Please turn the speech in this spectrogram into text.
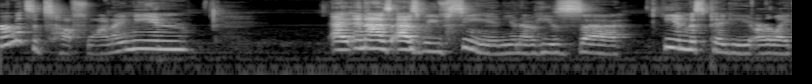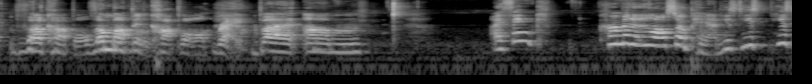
Kermit's a tough one. I mean, and, and as as we've seen, you know, he's uh, he and Miss Piggy are like the couple, the Muppet couple. Right. But um, I think Kermit is also Pan. He's he's he's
